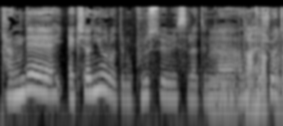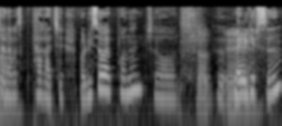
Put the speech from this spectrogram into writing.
당대 액션 히어로들 뭐 브루스 윌리스라든가 음, 다 아놀드. 슈워제네거 다 같이 뭐 리썰 웨폰은 저 자, 그 예. 멜 깁슨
